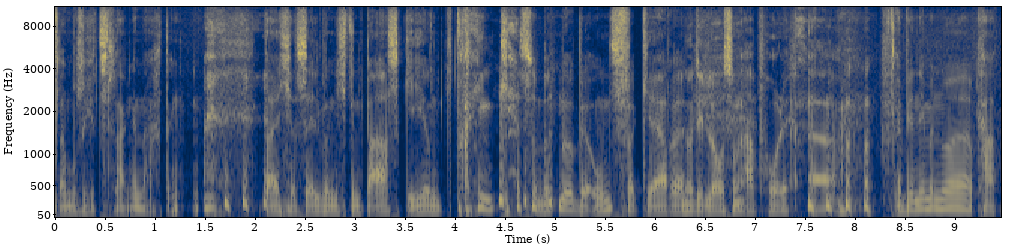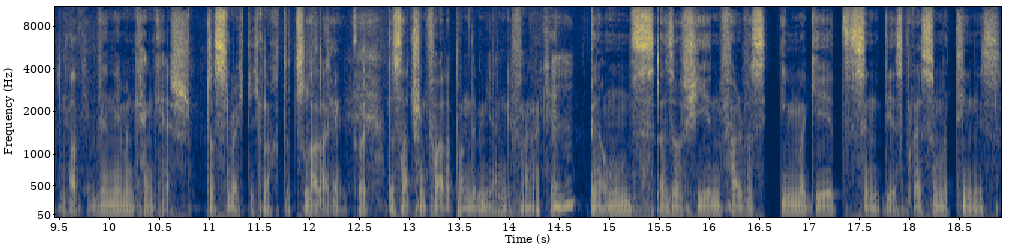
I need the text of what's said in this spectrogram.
Da muss ich jetzt lange nachdenken. da ich ja selber nicht in Bars gehe und trinke, sondern nur bei uns verkehre. Nur die Losung abhole. Äh, wir nehmen nur Karten. Okay. Wir nehmen kein Cash. Das möchte ich noch dazu sagen. Okay, das hat schon vor der Pandemie angefangen. Okay. Mhm. Bei uns, also auf jeden Fall, was immer geht, sind die Espresso Martinis.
